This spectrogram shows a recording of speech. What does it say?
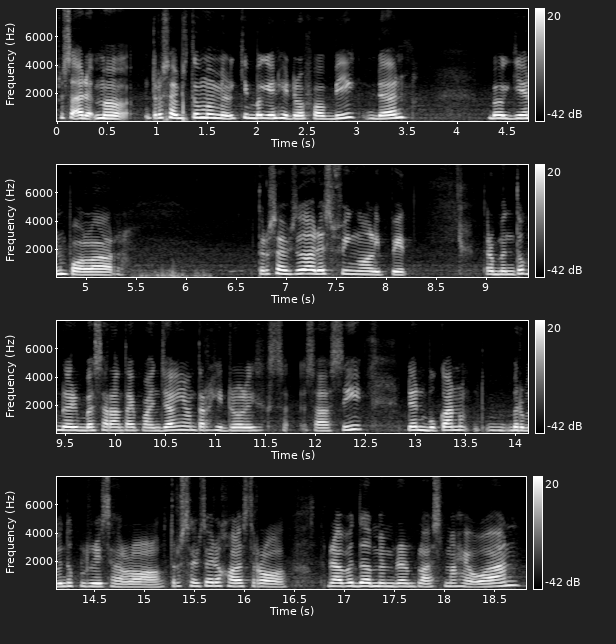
terus ada me, terus habis itu memiliki bagian hidrofobik dan bagian polar terus habis itu ada sphingolipid terbentuk dari basa rantai panjang yang terhidrolisasi dan bukan berbentuk gliserol. Terus habis itu ada kolesterol. Terdapat dalam membran plasma hewan.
